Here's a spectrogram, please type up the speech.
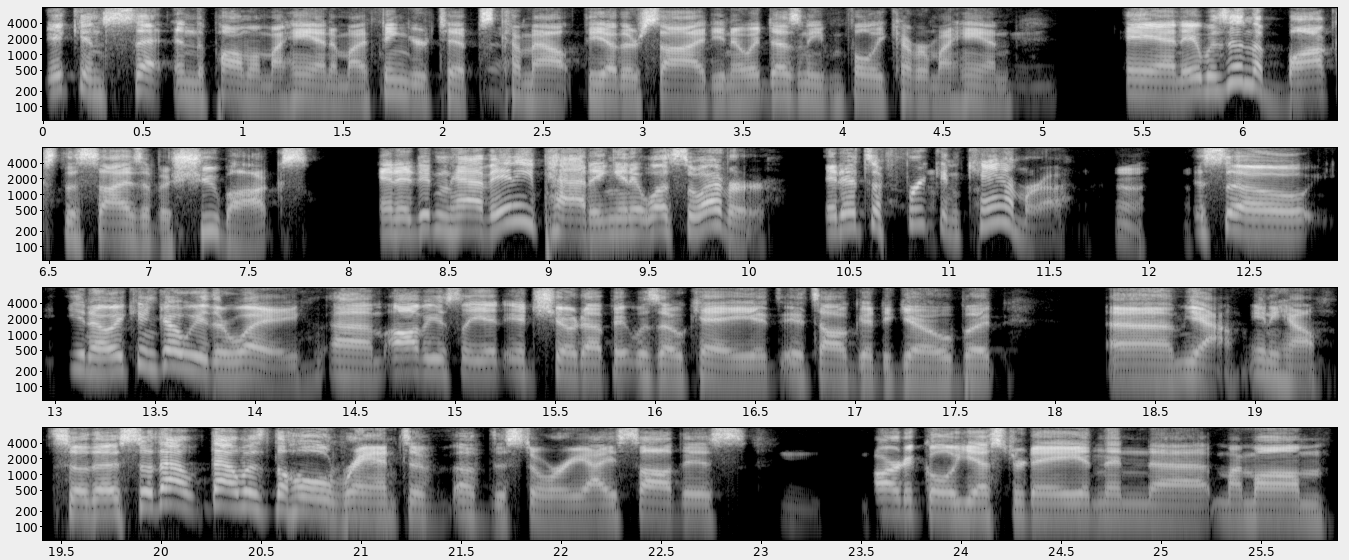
it can set in the palm of my hand, and my fingertips yeah. come out the other side. You know, it doesn't even fully cover my hand. Mm-hmm. And it was in the box the size of a shoebox, and it didn't have any padding in it whatsoever and it's a freaking camera. so, you know, it can go either way. Um, obviously it, it showed up, it was okay. It, it's all good to go. But um, yeah, anyhow. So the so that that was the whole rant of, of the story. I saw this hmm. article yesterday and then uh, my mom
